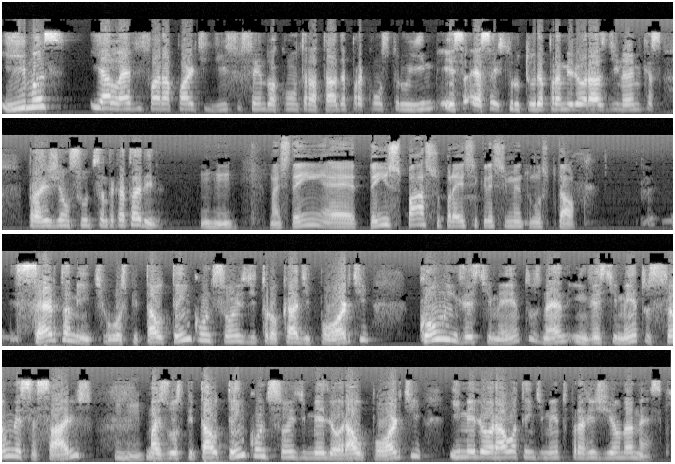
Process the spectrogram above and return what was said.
IMAS, e a Leve fará parte disso, sendo a contratada para construir essa, estrutura para melhorar as dinâmicas para a região sul de Santa Catarina. Uhum. Mas tem, é, tem espaço para esse crescimento no hospital? Certamente o hospital tem condições de trocar de porte com investimentos, né? Investimentos são necessários, uhum. mas o hospital tem condições de melhorar o porte e melhorar o atendimento para a região da MESC.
